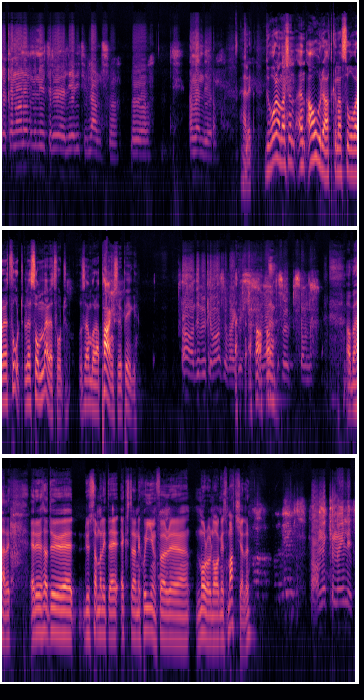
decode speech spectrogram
Jag kan ha några minuter ledigt ibland så då använder jag dem. Härligt. Du har annars en, en aura att kunna sova rätt fort, eller somna rätt fort, och sen bara pang så är du pigg. Ja, det brukar vara så faktiskt. Jag har inte svårt att somna. Ja, men härligt. Är det så att du, du samlar lite extra energi inför eh, morgondagens match, eller? Ja, mycket möjligt.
